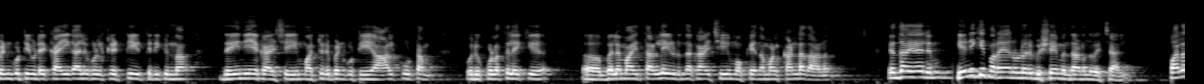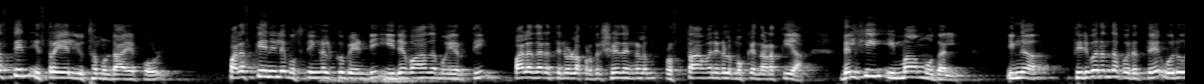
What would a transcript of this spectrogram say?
പെൺകുട്ടിയുടെ കൈകാലുകൾ കെട്ടിയിട്ടിരിക്കുന്ന ദയനീയ കാഴ്ചയും മറ്റൊരു പെൺകുട്ടിയെ ആൾക്കൂട്ടം ഒരു കുളത്തിലേക്ക് ബലമായി തള്ളിയിടുന്ന കാഴ്ചയും ഒക്കെ നമ്മൾ കണ്ടതാണ്. എന്തായാലും എനിക്ക് പറയാനുള്ള ഒരു വിഷയം എന്താണെന്ന് വെച്ചാൽ പലസ്തീൻ ഇസ്രയേൽ യുദ്ധമുണ്ടായപ്പോൾ പലസ്തീനിലെ മുസ്ലിങ്ങൾക്ക് വേണ്ടി ഇരവാദമുയർത്തി പലതരത്തിലുള്ള പ്രതിഷേധങ്ങളും പ്രസ്താവനകളും ഒക്കെ നടത്തിയ ഡൽഹി ഇമാം മുതൽ ഇങ്ങ് തിരുവനന്തപുരത്തെ ഒരു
